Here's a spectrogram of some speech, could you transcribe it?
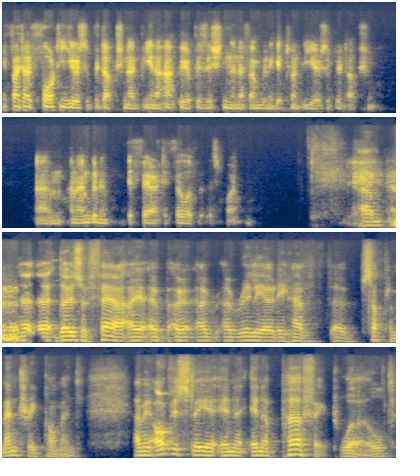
if I'd had 40 years of production, I'd be in a happier position than if I'm going to get 20 years of production. Um, and I'm going to defer to Philip at this point. Um, th- th- those are fair. I, I, I, really only have a supplementary comment. I mean, obviously, in a, in a perfect world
